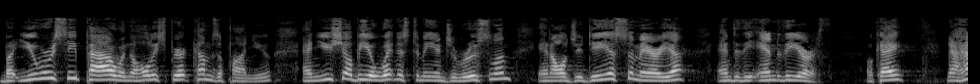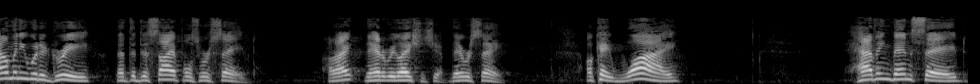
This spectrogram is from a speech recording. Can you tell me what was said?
But you will receive power when the Holy Spirit comes upon you, and you shall be a witness to me in Jerusalem, in all Judea, Samaria, and to the end of the earth. Okay? Now, how many would agree that the disciples were saved? All right? They had a relationship, they were saved. Okay, why, having been saved,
